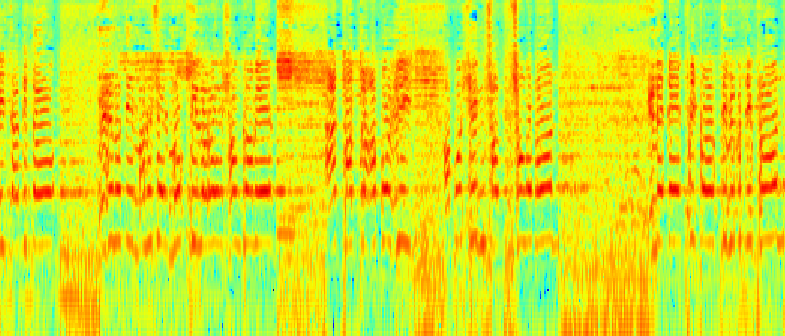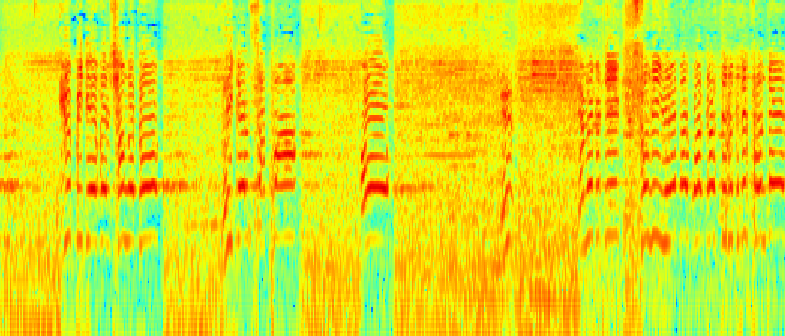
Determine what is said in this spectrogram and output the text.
নির্যাতিত, মেহনতি মানুষের মুক্তি লড়াই সংগ্রামের একমাত্র অপহীন অপসীম সংগঠন United Peoples Democratic Front UPDF এর সংগঠক নিটেল সাপা ও ডেমোক্রেটিক শ্রমিক ইউনাইটেড ওয়ার্কার্স ডেমোক্রেটিক ফ্রন্টের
